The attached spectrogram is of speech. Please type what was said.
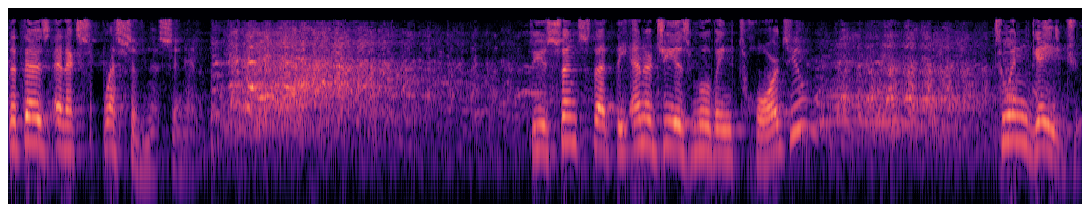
that there's an expressiveness in him? Do you sense that the energy is moving towards you to engage you?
